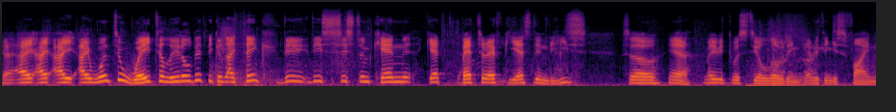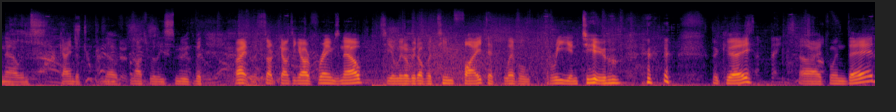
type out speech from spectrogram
I, I, I, I want to wait a little bit because I think the, this system can get better FPS than these. So, yeah, maybe it was still loading. Everything is fine now. It's kind of, no, not really smooth. But, alright, let's start counting our frames now. See a little bit of a team fight at level 3 and 2. okay. Alright, one dead.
